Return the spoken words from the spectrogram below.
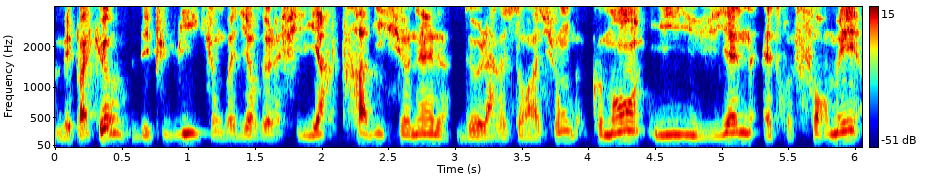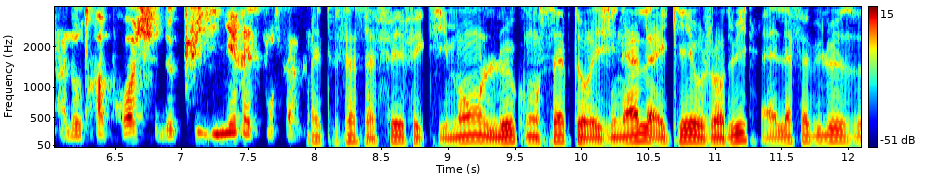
mais pas que, des publics, on va dire, de la filière traditionnelle de la restauration, comment ils viennent être formés à notre approche de cuisinier responsable. Et tout ça, ça fait effectivement le concept original qui est aujourd'hui la fabuleuse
